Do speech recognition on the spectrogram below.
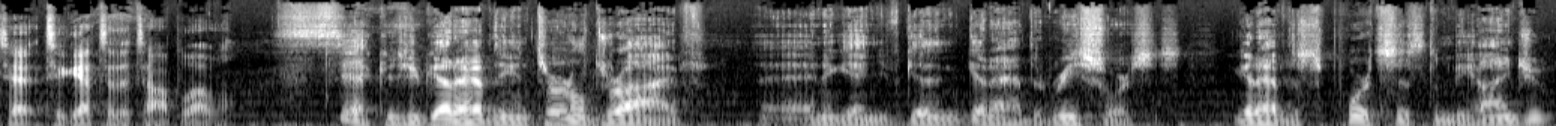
to, to get to the top level. Yeah, because you've got to have the internal drive, and again, you've got to have the resources. You've got to have the support system behind you,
